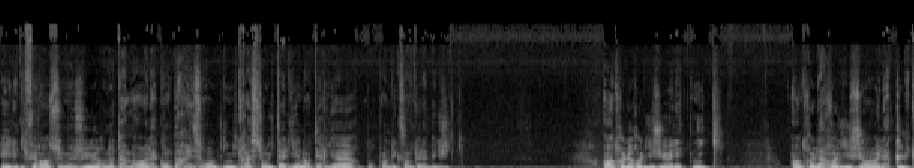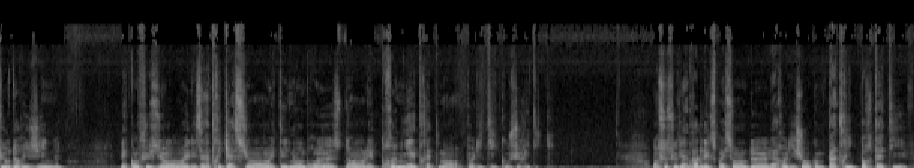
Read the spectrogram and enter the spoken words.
et les différences se mesurent notamment à la comparaison de l'immigration italienne antérieure, pour prendre l'exemple de la Belgique. Entre le religieux et l'ethnique, entre la religion et la culture d'origine, les confusions et les intrications ont été nombreuses dans les premiers traitements politiques ou juridiques. On se souviendra de l'expression de la religion comme patrie portative.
